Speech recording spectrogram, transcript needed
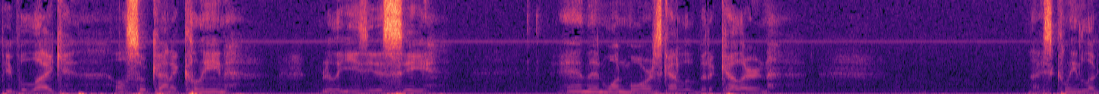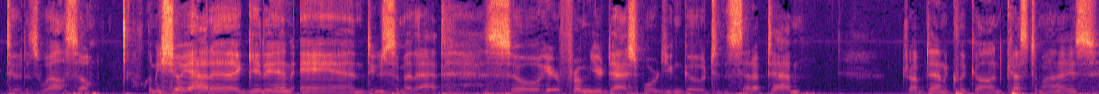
people like. Also kind of clean, really easy to see. And then one more, it's got a little bit of color and nice clean look to it as well. So let me show you how to get in and do some of that. So here from your dashboard you can go to the setup tab, drop down and click on customize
